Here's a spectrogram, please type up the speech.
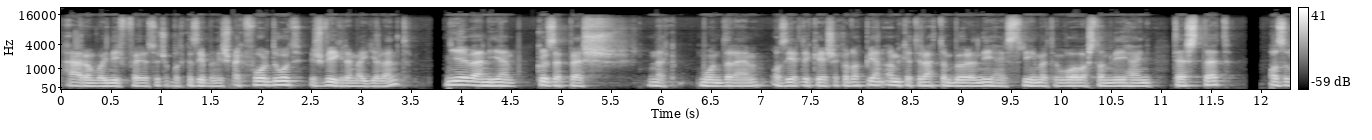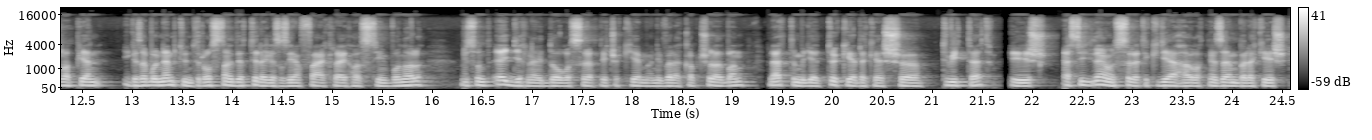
három vagy négy fejlesztő csapat kezében is megfordult, és végre megjelent. Nyilván ilyen közepesnek mondanám az értékelések alapján, amiket láttam belőle néhány streamet, olvastam néhány tesztet, az alapján igazából nem tűnt rossznak, de tényleg ez az ilyen Far Cry színvonal, viszont egyetlen egy dolgot szeretnék csak kiemelni vele kapcsolatban. Láttam egy ilyen tök érdekes tweetet, és ezt így nagyon szeretik így elhallgatni az emberek, és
